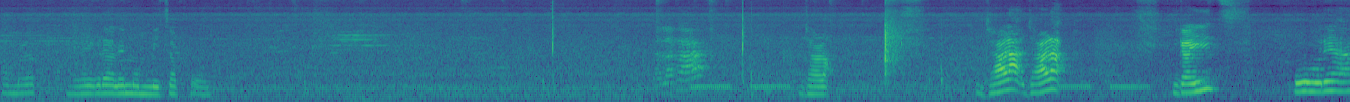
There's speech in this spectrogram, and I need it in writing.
कमळात आणि इकडे आले मम्मीचा फोन. झाडा झाडा झाडा गाईच पोऱ्या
